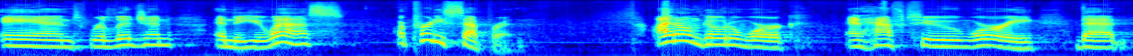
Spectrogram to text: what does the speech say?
and religion in the US are pretty separate. I don't go to work and have to worry that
